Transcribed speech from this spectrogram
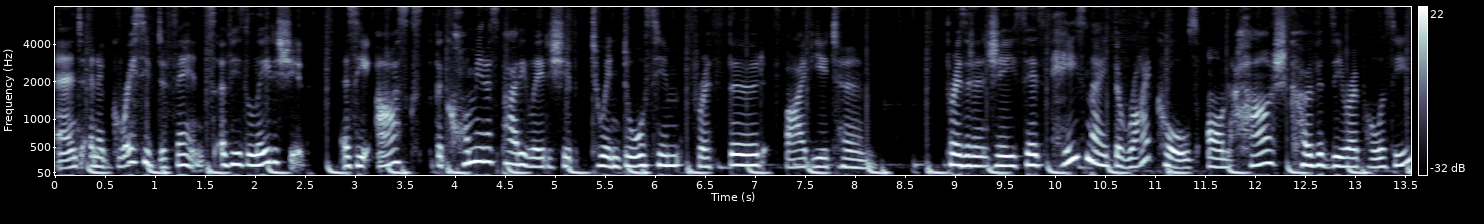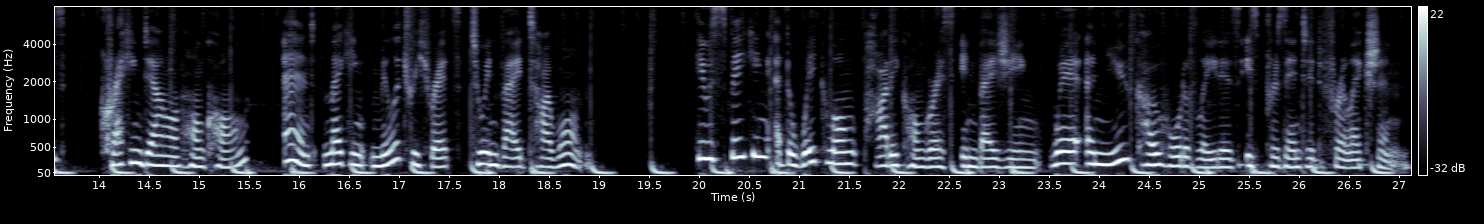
and an aggressive defence of his leadership as he asks the Communist Party leadership to endorse him for a third five year term. President Xi says he's made the right calls on harsh COVID zero policies, cracking down on Hong Kong, and making military threats to invade Taiwan. He was speaking at the week long party congress in Beijing, where a new cohort of leaders is presented for election.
